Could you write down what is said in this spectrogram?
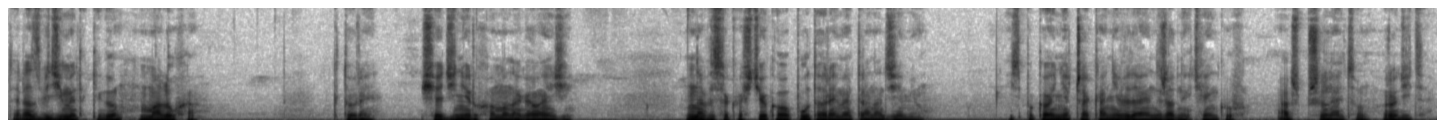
Teraz widzimy takiego malucha, który siedzi nieruchomo na gałęzi na wysokości około 1,5 metra nad ziemią i spokojnie czeka, nie wydając żadnych dźwięków, aż przylecą rodzice.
